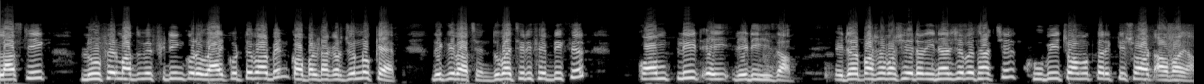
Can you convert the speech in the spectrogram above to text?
এলাস্টিক লুফের মাধ্যমে ফিটিং করে ওয়্যার করতে পারবেন, কপাল ঢাকার জন্য ক্যাপ দেখতে পাচ্ছেন, দুবাই চেরি ফেব্রিক্সের কমপ্লিট এই রেডি হিজাব এটার পাশাপাশি এটার ইনার হিসেবে থাকছে খুবই চমৎকার একটি শর্ট আভায়া।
